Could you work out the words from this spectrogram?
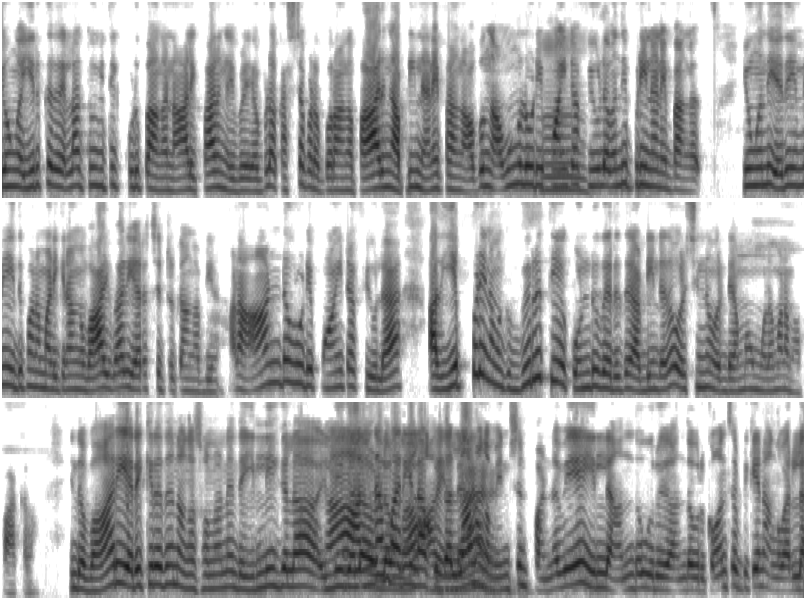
இவங்க இருக்கிறதெல்லாம் தூக்கி தூக்கி கொடுப்பாங்க. நாளைக்கு பாருங்க இவ எவ்வளவு கஷ்டப்பட போறாங்க பாருங்க அப்படின்னு நினைப்பாங்க. அவங்க அவங்களுடைய பாயிண்ட் ஆஃப். வியூல வந்து இப்படி நினைப்பாங்க. இவங்க வந்து எதையுமே இது பண்ண மாட்டேங்கிறாங்க வாரி வாரி இறைச்சிட்டு இருக்காங்க அப்படின்னு. ஆனா ஆண்டவருடைய பாயிண்ட் ஆஃப் வியூல அது எப்படி நமக்கு விருத்தியை கொண்டு வருது அப்படின்றத ஒரு சின்ன ஒரு டெமோ மூலமா நம்ம பார்க்கலாம். இந்த வாரி இறைக்கிறது நாங்க சொன்னோன்னே இந்த இல்லீகலா இல்லீகலா. அதெல்லாம் நாங்க மென்ஷன் பண்ணவே இல்ல. அந்த ஒரு அந்த ஒரு கான்செப்டுக்கே நாங்க வரல.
